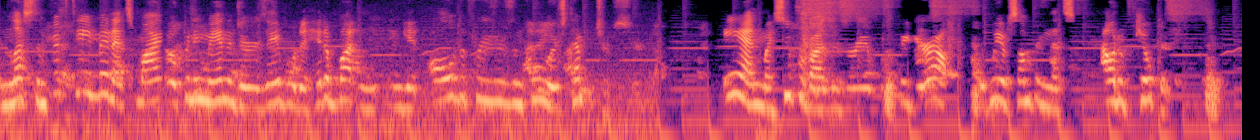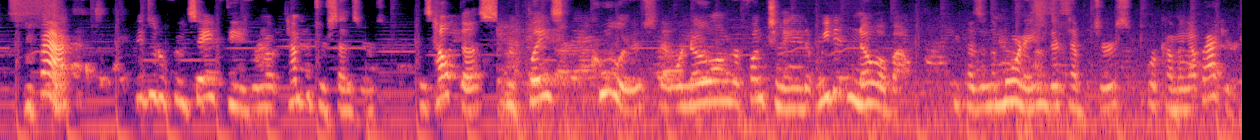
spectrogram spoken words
In less than 15 minutes, my opening manager is able to hit a button and get all of the freezers and coolers temperatures and my supervisors are able to figure out if we have something that's out of kilter. In fact, Digital Food Safety's remote temperature sensors has helped us replace coolers that were no longer functioning that we didn't know about because in the morning their temperatures were coming up accurate.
